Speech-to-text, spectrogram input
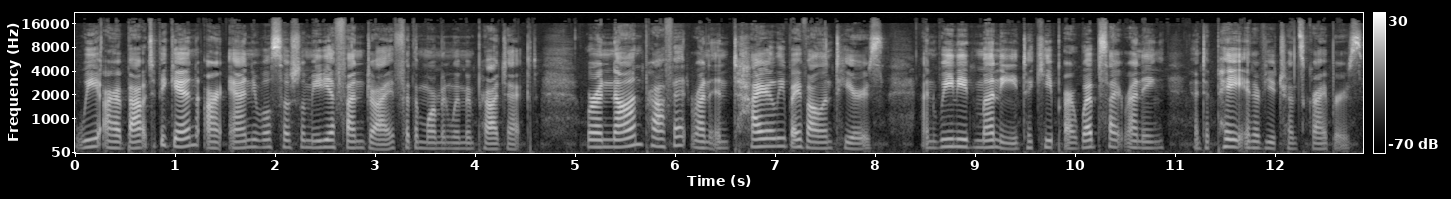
We are about to begin our annual social media fund drive for the Mormon Women Project. We're a nonprofit run entirely by volunteers, and we need money to keep our website running and to pay interview transcribers.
